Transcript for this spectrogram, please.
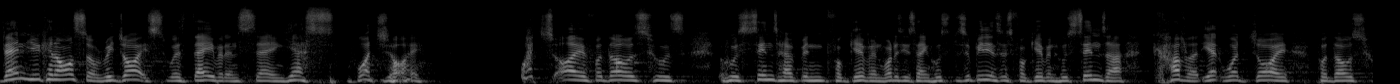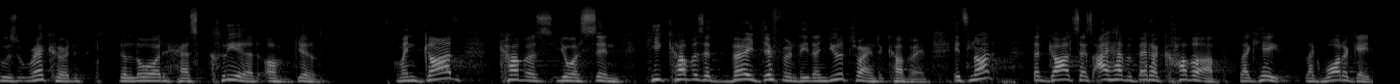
then you can also rejoice with David and saying, Yes, what joy. What joy for those whose, whose sins have been forgiven. What is he saying? Whose disobedience is forgiven, whose sins are covered. Yet, what joy for those whose record the Lord has cleared of guilt. When God covers your sin, He covers it very differently than you're trying to cover it. It's not that God says, I have a better cover up, like, hey, like Watergate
